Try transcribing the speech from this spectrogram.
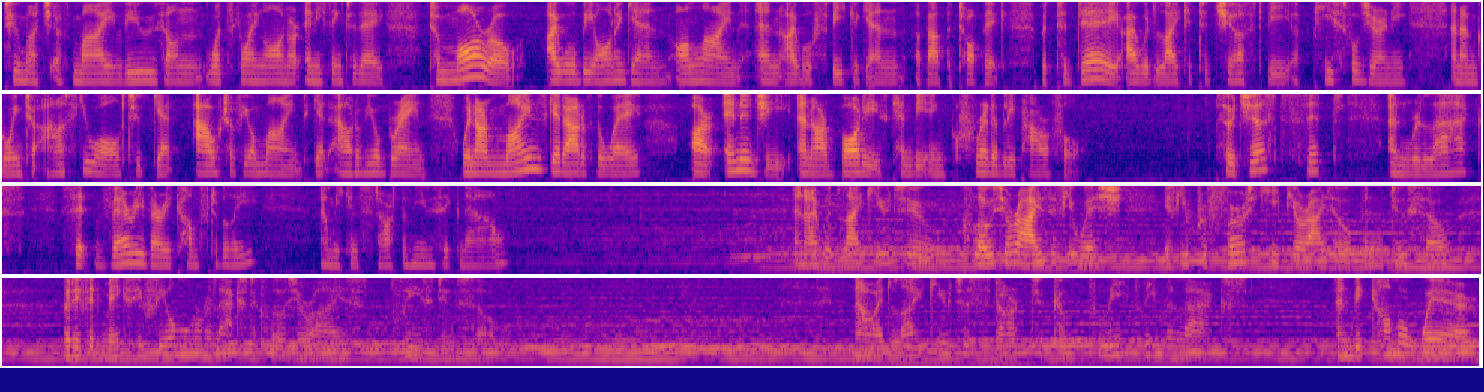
too much of my views on what's going on or anything today. Tomorrow, I will be on again online and I will speak again about the topic. But today, I would like it to just be a peaceful journey. And I'm going to ask you all to get out of your mind, get out of your brain. When our minds get out of the way, our energy and our bodies can be incredibly powerful. So just sit and relax, sit very, very comfortably, and we can start the music now. And I would like you to close your eyes if you wish. If you prefer to keep your eyes open, do so. But if it makes you feel more relaxed to close your eyes, please do so. I'd like you to start to completely relax and become aware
